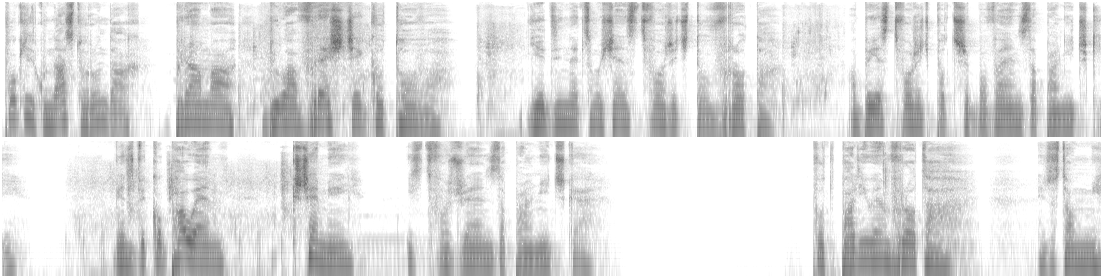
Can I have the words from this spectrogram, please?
Po kilkunastu rundach brama była wreszcie gotowa. Jedyne co musiałem stworzyć to wrota. Aby je stworzyć potrzebowałem zapalniczki. Więc wykopałem krzemień i stworzyłem zapalniczkę. Podpaliłem wrota i został mi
